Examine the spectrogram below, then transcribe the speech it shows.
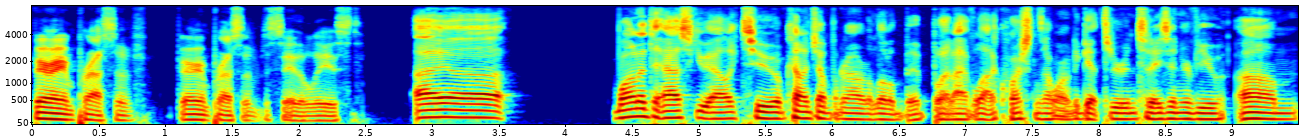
Very impressive. Very impressive to say the least. I uh, wanted to ask you, Alec, too. I'm kind of jumping around a little bit, but I have a lot of questions I wanted to get through in today's interview. Um,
